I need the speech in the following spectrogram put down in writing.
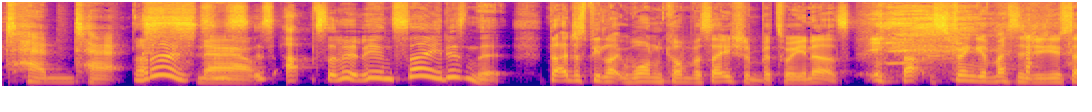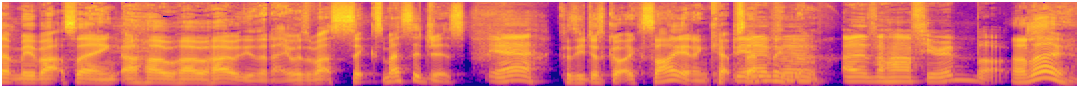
ten texts I know, it's, now. it's, it's absolutely insane, isn't it? That'd just be like one conversation between us. that string of messages you sent me about saying a ho ho ho the other day was about six messages. yeah, Because you just got excited and kept be sending over, them. over half your inbox. I know.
